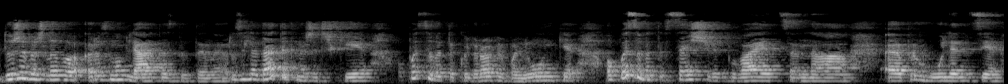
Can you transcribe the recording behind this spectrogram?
Дуже важливо розмовляти з дитиною, розглядати книжечки, описувати кольорові малюнки, описувати все, що відбувається на е, прогулянці,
